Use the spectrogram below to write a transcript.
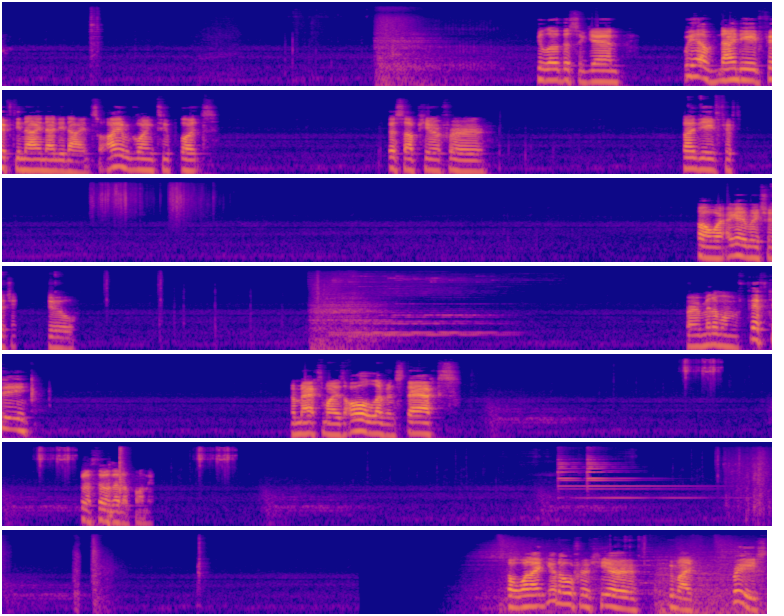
load this again, we have 98.59.99. So I am going to put this up here for 98.50. Oh, wait, I gotta make sure I change to for a minimum of 50. To maximize all 11 stacks. I'm gonna throw that up on there. So when I get over here to my priest,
